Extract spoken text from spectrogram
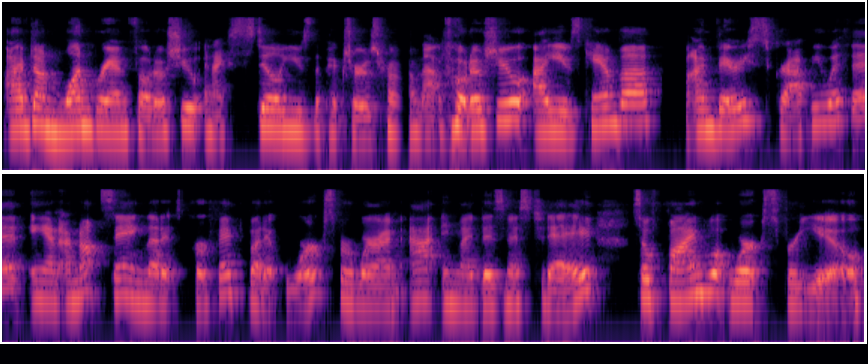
I've done one brand photo shoot and I still use the pictures from that photo shoot. I use Canva. I'm very scrappy with it and I'm not saying that it's perfect, but it works for where I'm at in my business today. So find what works for you.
